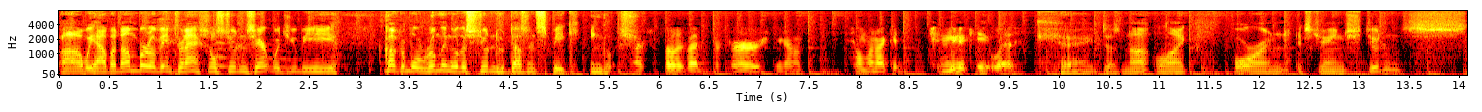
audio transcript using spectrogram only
Uh, we have a number of international students here. Would you be comfortable rooming with a student who doesn't speak English? I suppose I'd prefer, you know, someone I could communicate with. Okay. Does not like foreign exchange students.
